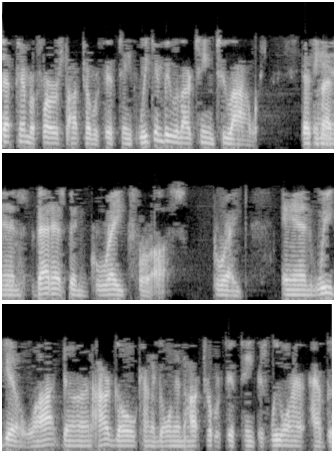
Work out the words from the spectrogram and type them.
September 1st to October 15th, we can be with our team two hours. That's and that has been great for us. Great. And we get a lot done. Our goal kind of going into October 15th is we want to have the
